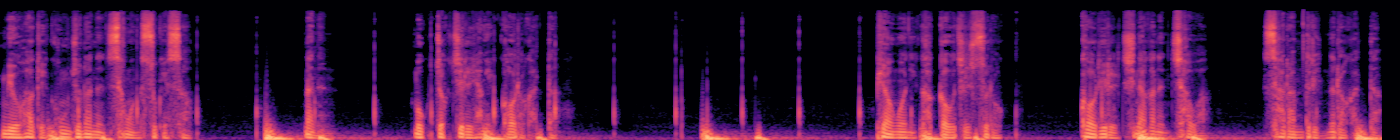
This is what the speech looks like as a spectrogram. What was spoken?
묘하게 공존하는 상황 속에서 나는 목적지를 향해 걸어갔다. 병원이 가까워질수록 거리를 지나가는 차와 사람들이 늘어갔다.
